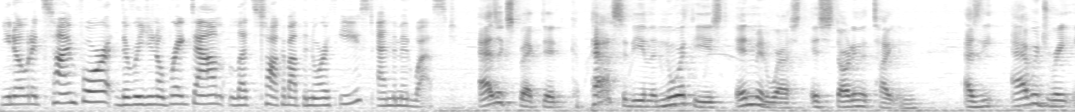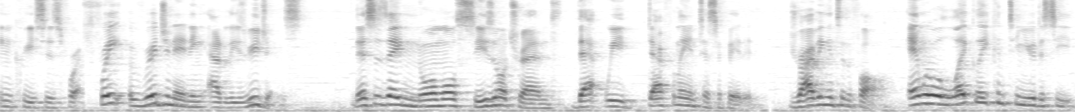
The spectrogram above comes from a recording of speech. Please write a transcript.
you know what it's time for? The regional breakdown. Let's talk about the Northeast and the Midwest. As expected, capacity in the Northeast and Midwest is starting to tighten as the average rate increases for freight originating out of these regions. This is a normal seasonal trend that we definitely anticipated driving into the fall, and we will likely continue to see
